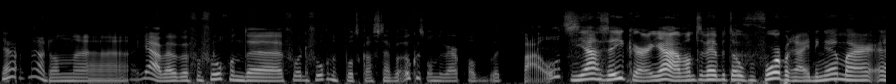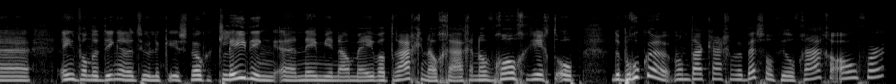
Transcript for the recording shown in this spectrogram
Nou, dan, eh, ja, we hebben voor, volgende, voor de volgende podcast hebben we ook het onderwerp al bepaald. ja, zeker. Ja, want we hebben het over voorbereidingen. Maar eh, een van de dingen natuurlijk is... welke kleding eh, neem je nou mee? Wat draag je nou graag? En dan vooral gericht op de broeken. Want daar krijgen we best wel veel vragen over.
